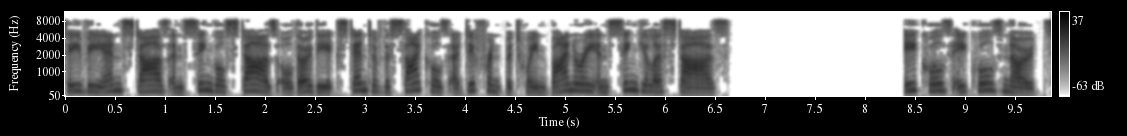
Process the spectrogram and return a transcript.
CVn stars and single stars although the extent of the cycles are different between binary and singular stars. Notes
